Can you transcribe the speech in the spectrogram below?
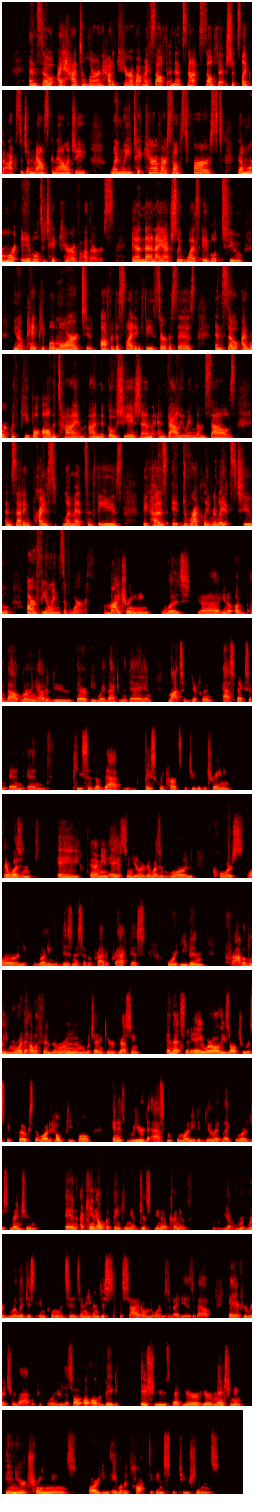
And so I had to learn how to care about myself. And that's not selfish. It's like the oxygen mask analogy. When we take care of ourselves first, then we're more able to take care of others. And then I actually was able to, you know, pay people more to offer the sliding fee services. And so I work with people all the time on negotiation and valuing themselves and setting price limits and fees because it directly relates to our feelings of worth. my training was, uh, you know, about learning how to do therapy way back in the day, and lots of different aspects and and and pieces of that basically constituted the training. There wasn't a, and I mean a, a singular. There wasn't one course on running the business of a private practice, or even probably more the elephant in the room, which I think you're addressing. And that said, hey, we're all these altruistic folks that want to help people. And it's weird to ask them for money to do it, like Laura just mentioned. And I can't help but thinking of just, you know, kind of you know, r- religious influences and even just societal norms and ideas about, hey, if you're rich, you're that, and if you're poor, you're this. All, all, all the big issues that you're you're mentioning in your trainings. Are you able to talk to institutions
